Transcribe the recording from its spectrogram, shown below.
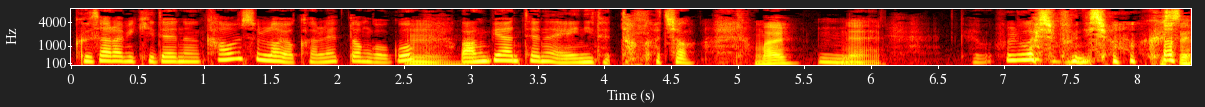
그 사람이 기대는 카운슬러 역할을 했던 거고 음. 왕비한테는 애인이 됐던 거죠. 정말 음, 네. 그 훌륭하신 분이죠. 글쎄요.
